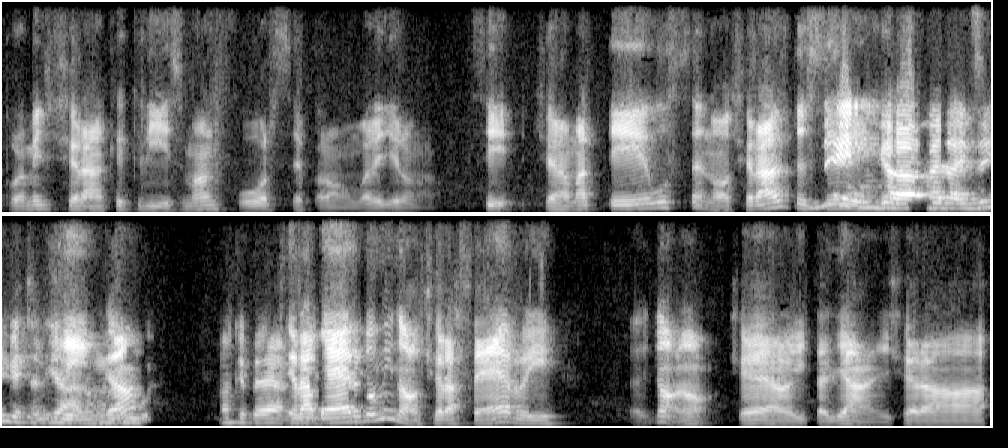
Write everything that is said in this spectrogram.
probabilmente c'era anche Klisman, forse, però non vorrei dire una. Sì, c'era Matteus, no, c'era altro. Zenga, beh dai, Zenga italiano. Zenga. Anche Bergomi. C'era Bergomi, no, c'era Ferri. Eh, no, no, c'erano gli italiani, c'era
